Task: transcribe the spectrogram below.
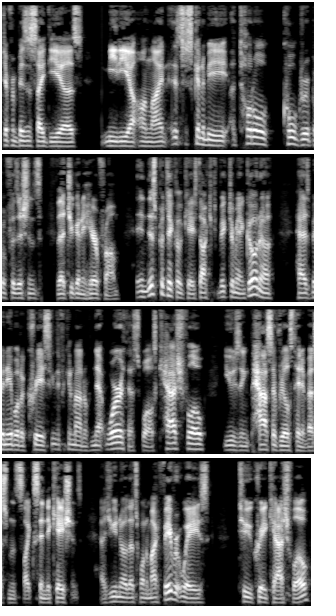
different business ideas, media, online. It's just going to be a total cool group of physicians that you're going to hear from. In this particular case, Dr. Victor Mangona has been able to create a significant amount of net worth as well as cash flow using passive real estate investments like syndications. As you know, that's one of my favorite ways to create cash flow.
